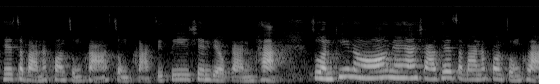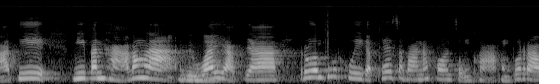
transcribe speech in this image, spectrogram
เทศบาลนครสงขลาสงขลาซิตี้เช่นเดียวกันค่ะ ส่วนพี่น้องนะคะชาวเทศบาลนครสงขลาที่มีปัญหาบ้างล่ะหรือว่าอยากจะร่วมพูดคุยกับเทศบาลนครสงขลาของพวกเรา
